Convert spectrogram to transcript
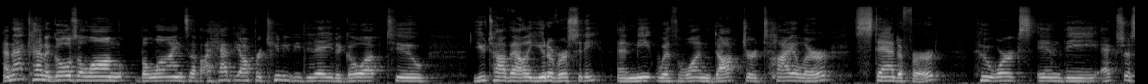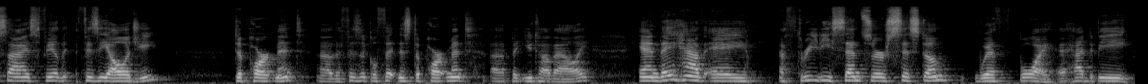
And that kind of goes along the lines of I had the opportunity today to go up to Utah Valley University and meet with one Dr. Tyler Standiford, who works in the exercise physiology department, uh, the physical fitness department up at Utah Valley, and they have a, a 3D sensor system with, boy, it had to be,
